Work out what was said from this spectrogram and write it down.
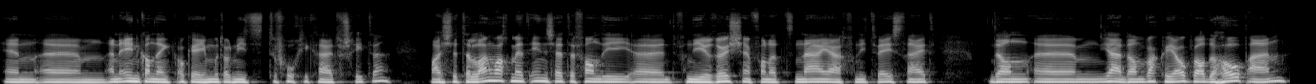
En ehm, aan de ene kant denk ik, oké, je moet ook niet te vroeg je kruid verschieten. Maar als je te lang wacht met inzetten van die, eh, van die rush en van het najagen van die tweestrijd, dan, ehm, ja, dan wakker je ook wel de hoop aan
